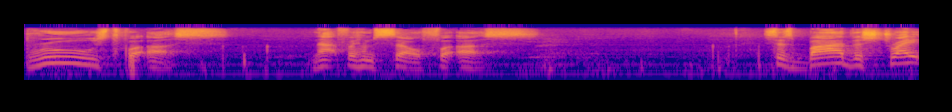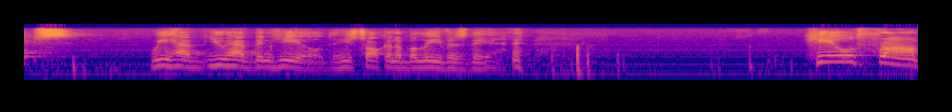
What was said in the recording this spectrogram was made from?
bruised for us, not for himself, for us. It says, By the stripes we have you have been healed. And he's talking to believers there. healed from.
